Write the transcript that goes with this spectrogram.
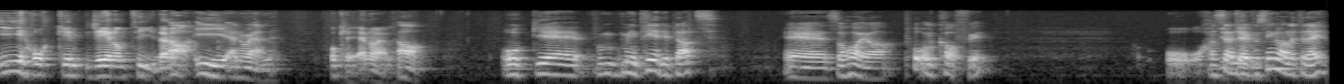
i hockeyn genom tiderna. Ja, i NHL. Okej, NHL. Ja. Och eh, på min tredje plats eh, så har jag Paul Coffey. Åh, Vad sänder det för vilken, signaler till dig?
